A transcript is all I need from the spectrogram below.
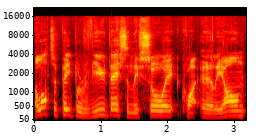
a lot of people reviewed this and they saw it quite early on.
